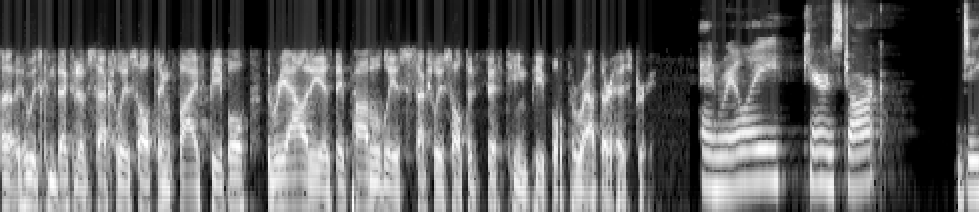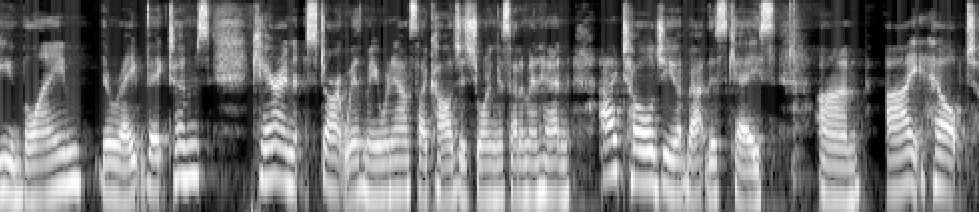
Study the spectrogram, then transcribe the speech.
uh, who is convicted of sexually assaulting five people, the reality is they probably sexually assaulted 15 people throughout their history. And really, Karen Stark, do you blame the rape victims? Karen, start with me, renowned psychologist joining us out of Manhattan. I told you about this case. Um, I helped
